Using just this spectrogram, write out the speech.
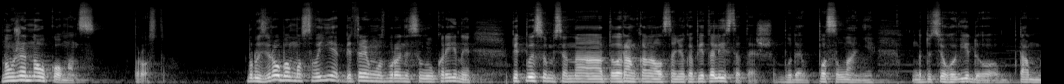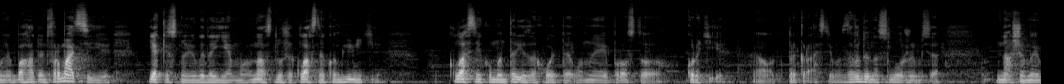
Ну вже no comments просто. Друзі, робимо своє, підтримуємо Збройні Сили України. Підписуємося на телеграм-канал Останнього Капіталіста. Теж буде в посиланні до цього відео. Там ми багато інформації якісної видаємо. У нас дуже класне ком'юніті. Класні коментарі заходьте, вони просто круті, от, прекрасні. Ми завжди насолоджуємося нашими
